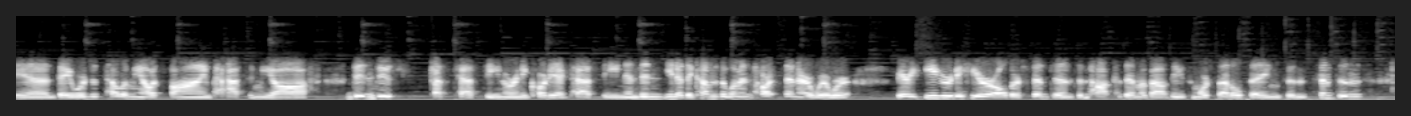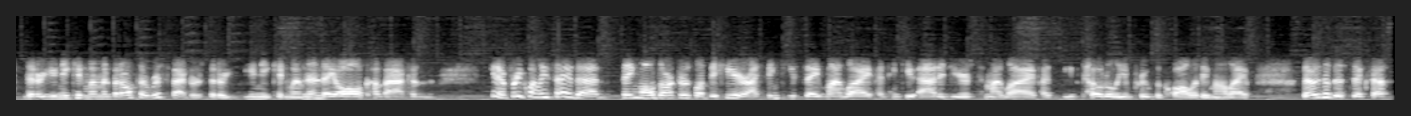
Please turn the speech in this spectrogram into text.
and they were just telling me I was fine, passing me off, didn't do stress testing or any cardiac testing, and then, you know, they come to the Women's Heart Center where we're very eager to hear all their symptoms and talk to them about these more subtle things. And symptoms that are unique in women, but also risk factors that are unique in women. And they all come back and, you know, frequently say that thing all doctors love to hear. I think you saved my life. I think you added years to my life. I, you've totally improved the quality of my life. Those are the success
